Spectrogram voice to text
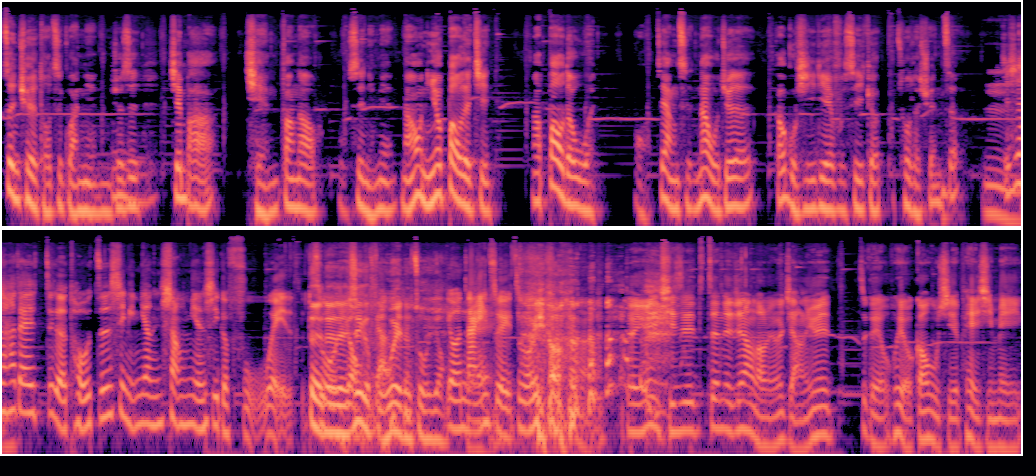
正确的投资观念，你就是先把钱放到股市里面，然后你又抱得紧，啊抱得稳哦，这样子，那我觉得高股息 ETF 是一个不错的选择。嗯，就是它在这个投资心理面上面是一个抚慰的作用，对对对，是一个抚慰的作用，有奶嘴作用。对，因为其实真的就像老牛讲，因为这个会有高股息的配息没。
